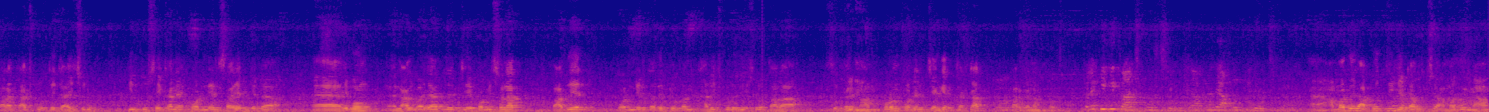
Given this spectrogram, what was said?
তারা কাজ করতে চাইছিল। কিন্তু সেখানে কর্নেল সাহেব যেটা এবং লালবাজারের যে কমিশনার তাদের কর্নেল তাদের টোটাল খারিজ করে দিয়েছিল। তারা সেখানে নামকরণ করেন জেগের জাকাত পারগানা মহল। হ্যাঁ, আমাদের আপত্তি যেটা হচ্ছে আমাদের নাম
